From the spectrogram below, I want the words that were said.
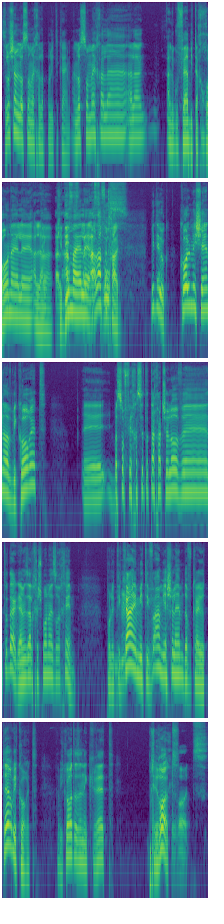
זה לא שאני לא סומך על הפוליטיקאים, אני לא סומך על, ה, על, ה, על גופי הביטחון האלה, על, על הפקידים על האלה, על, על אף. אחד. בדיוק. כן. כל מי שאין עליו ביקורת, אה, בסוף יכסה את התחת שלו, ואתה יודע, גם אם זה על חשבון האזרחים. פוליטיקאים, mm-hmm. מטבעם, יש עליהם דווקא יותר ביקורת. הביקורת הזו נקראת בחירות. בחירות.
